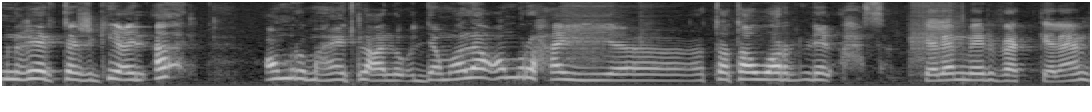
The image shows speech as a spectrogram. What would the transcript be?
من غير تشجيع الأهل عمره ما هيطلع لقدام ولا عمره هيتطور للأحسن. كلام ميرفت كلام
